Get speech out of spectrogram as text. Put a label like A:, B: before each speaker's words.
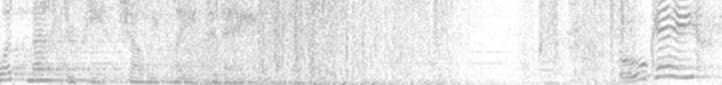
A: What masterpiece shall we play today? Okay.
